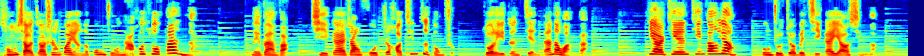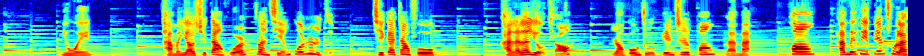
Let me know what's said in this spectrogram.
从小娇生惯养的公主哪会做饭呢？没办法，乞丐丈夫只好亲自动手，做了一顿简单的晚饭。第二天天刚亮，公主就被乞丐摇醒了。因为他们要去干活赚钱过日子。乞丐丈夫砍来了柳条，让公主编织筐来卖。筐还没被编出来，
